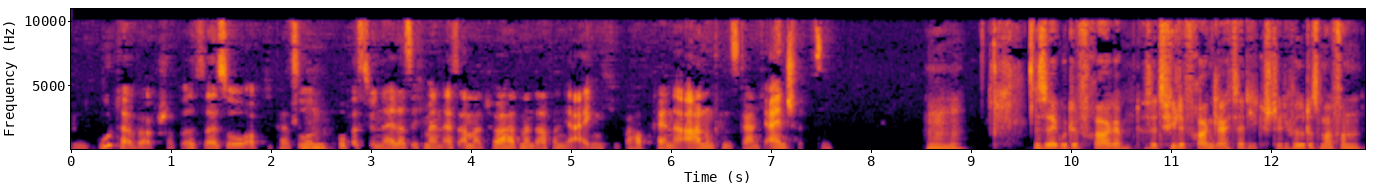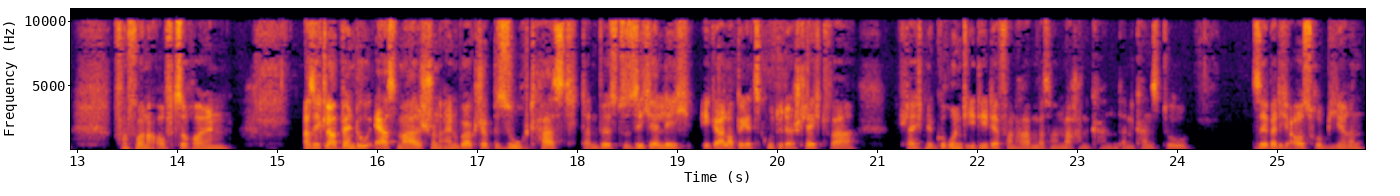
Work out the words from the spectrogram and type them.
ein guter Workshop ist, also ob die Person mhm. professionell ist. Ich meine, als Amateur hat man davon ja eigentlich überhaupt keine Ahnung, kann es gar nicht einschätzen. Mhm. Eine sehr gute Frage. Du hast jetzt viele Fragen gleichzeitig gestellt. Ich versuche das mal von, von vorne aufzurollen. Also ich glaube, wenn du erstmal schon einen Workshop besucht hast, dann wirst du sicherlich, egal ob er jetzt gut oder schlecht war, vielleicht eine Grundidee davon haben, was man machen kann. Dann kannst du selber dich ausprobieren.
